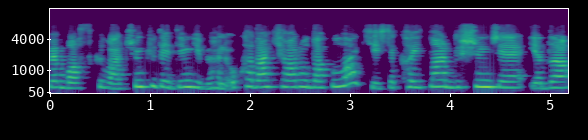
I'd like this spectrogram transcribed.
ve baskı var. Çünkü dediğim gibi hani o kadar kar odaklılar ki işte kayıtlar düşünce ya da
